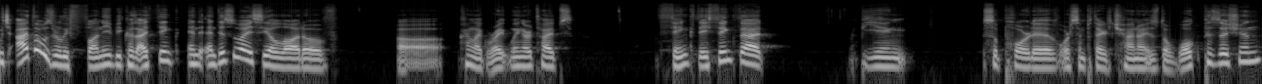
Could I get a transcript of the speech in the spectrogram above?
which I thought was really funny because I think, and and this is why I see a lot of uh, kind of like right winger types think they think that being supportive or sympathetic to China is the woke position,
